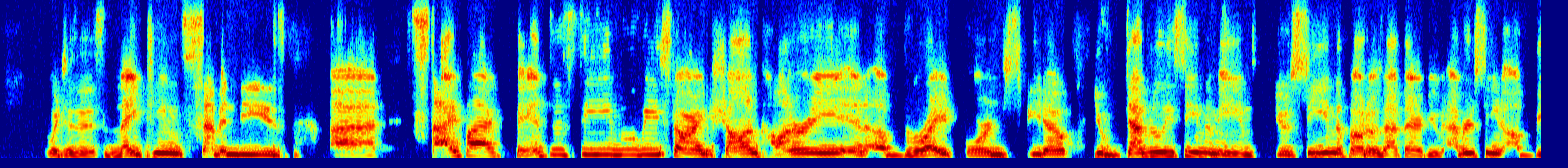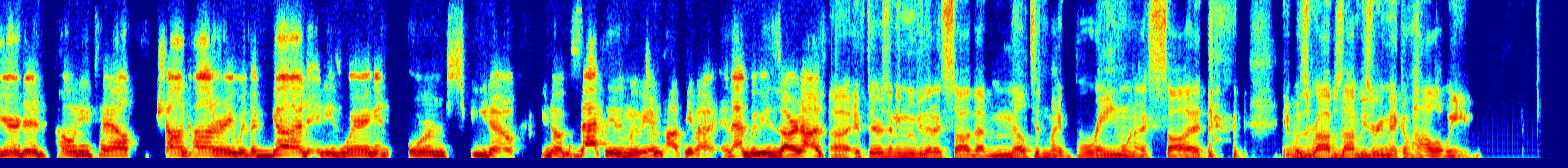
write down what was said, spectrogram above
which is this 1970s uh, sci-fi fantasy movie starring Sean Connery in a bright orange speedo. You've definitely seen the memes. You've seen the photos out there. If you've ever seen a bearded ponytail Sean Connery with a gun and he's wearing an orange speedo, you know exactly the movie I'm talking about. And that movie is Zardoz. Uh, if there's any movie that I saw that melted my brain when I saw it, it was Rob Zombie's remake of Halloween.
